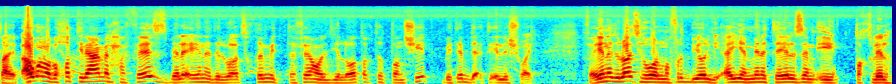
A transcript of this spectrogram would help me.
طيب أول ما بحط ليه عامل حفاز بلاقي هنا دلوقتي قمة التفاعل دي اللي هو طاقة التنشيط بتبدأ تقل شوية. فهنا دلوقتي هو المفروض بيقول لي ايا من التالية يلزم إيه؟ تقليلها.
